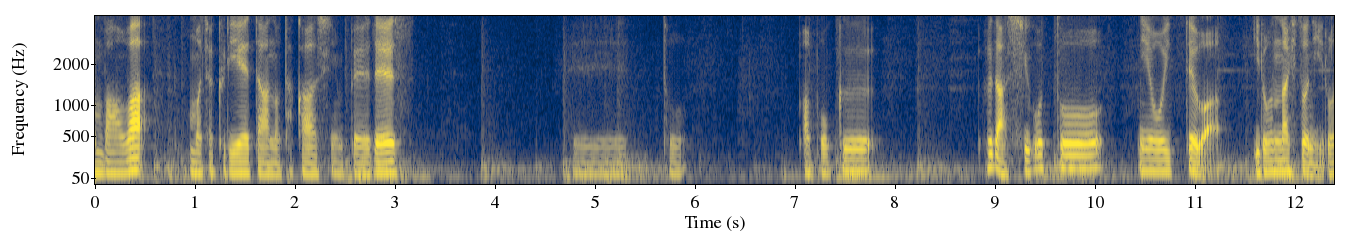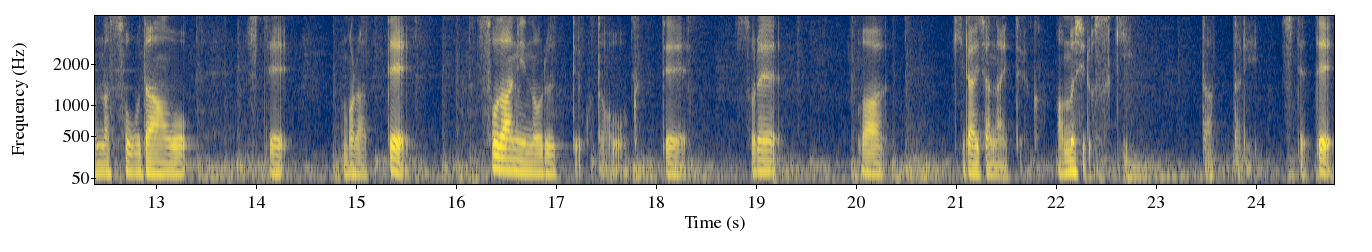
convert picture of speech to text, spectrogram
んばんは。おもちゃクリエイターの高橋新平です。えー、っと、まあ、僕普段仕事においてはいろんな人にいろんな相談をしてもらって相談に乗るっていうことが多くてそれは嫌いじゃないというか、まあ、むしろ好きだったりしてて。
